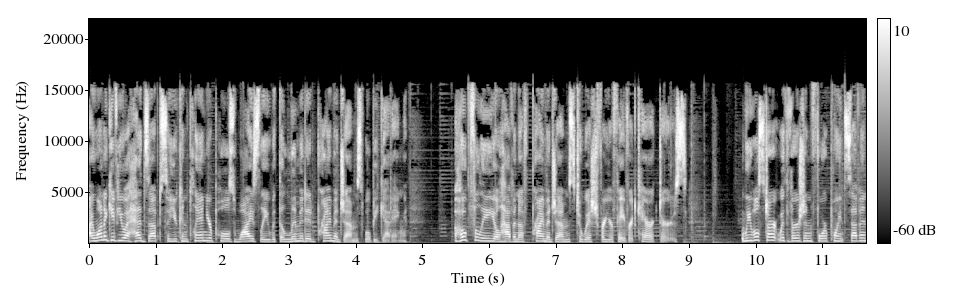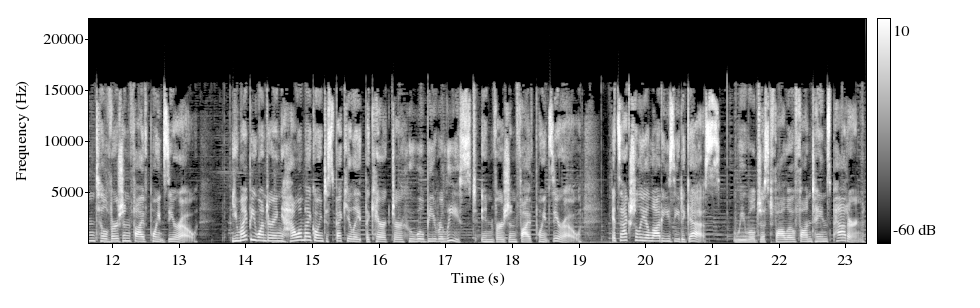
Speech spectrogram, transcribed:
I want to give you a heads up so you can plan your pulls wisely with the limited Primogems we'll be getting. Hopefully, you'll have enough Primogems to wish for your favorite characters. We will start with version 4.7 till version 5.0. You might be wondering how am I going to speculate the character who will be released in version 5.0? It's actually a lot easy to guess. We will just follow Fontaine's pattern.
